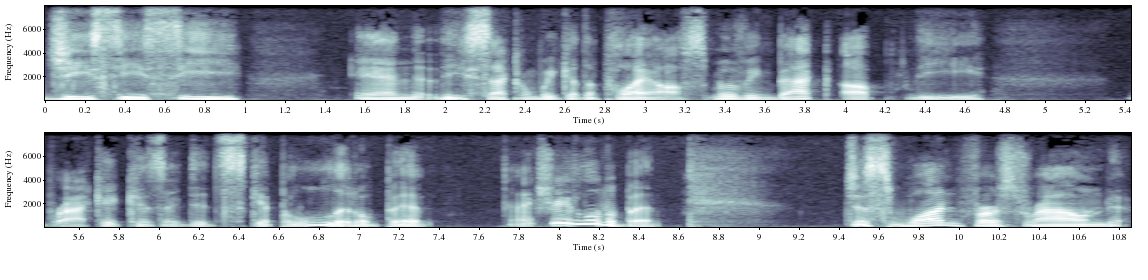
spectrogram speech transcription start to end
GCC in the second week of the playoffs. Moving back up the bracket because I did skip a little bit, actually a little bit. Just one first round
